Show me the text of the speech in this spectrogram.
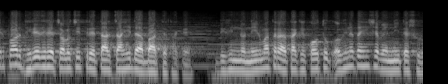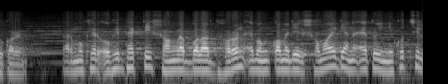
এরপর ধীরে ধীরে চলচ্চিত্রে তার চাহিদা বাড়তে থাকে। বিভিন্ন নির্মাতারা তাকে কৌতুক অভিনেতা হিসেবে নিতে শুরু করেন। তার মুখের অভিব্যক্তি, সংলাপ বলার ধরন এবং কমেডির সময় জ্ঞান এতই নিখুঁত ছিল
